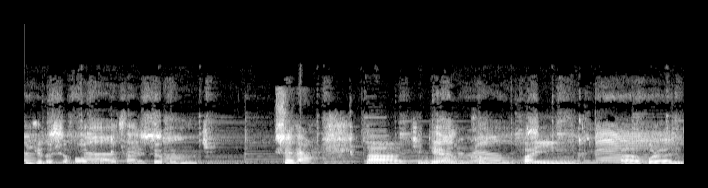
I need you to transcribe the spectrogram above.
失去的时候，然后才追悔莫及。是的。那今天很欢迎。呃，果然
